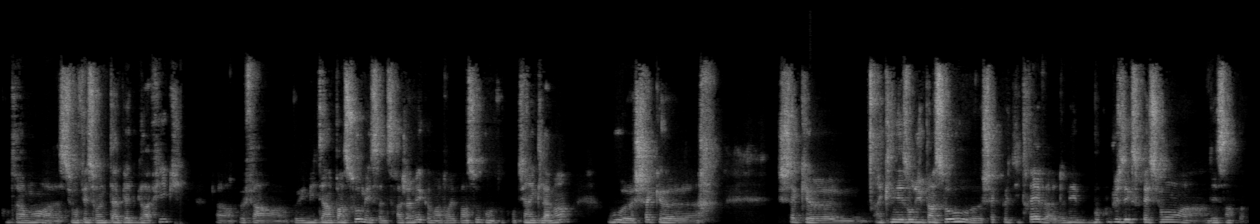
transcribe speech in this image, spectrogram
Contrairement à si on fait sur une tablette graphique, euh, on peut faire, on peut imiter un pinceau, mais ça ne sera jamais comme un vrai pinceau qu'on tient avec la main, où euh, chaque euh, chaque euh, inclinaison du pinceau, chaque petit trait va donner beaucoup plus d'expression à un dessin. Quoi.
